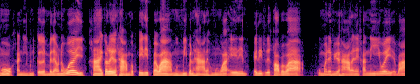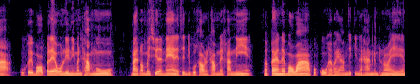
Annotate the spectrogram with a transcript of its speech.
โง่ๆคันนี้มันเกินไปแล้วนะเว้ยคายก็เลยถามกับเอริทไปว่า มึงมีปัญหาอะไรของมึงว่าเอริทเอริทเลยตอบไปว่า กูไม่ได้มีปัญหาอะไรในคันนี้เว้ยไอ้บ้า กูเคยบอกไปแล้วโรงเรียนนี้มันถ้ำงูนายก็ไม่เชื่อแน่ในสิ่งที่พวกเขาทำในคันนี้ สแกนเลยบอกว่าพวกกูแค่พยายามจะกินอาหารกันเท่านั้นเอง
